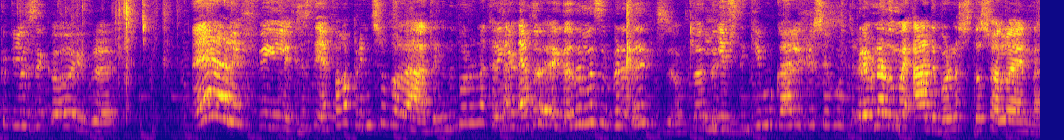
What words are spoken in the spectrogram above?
Το κλασικό είναι. Έλα ρε φίλε, ξέρεις τι, έφαγα πριν τη σοκολάτα και δεν μπορώ να Ε, γι' καταλάβω. αυτό- Εγώ θέλω να σε μπερδέψω. Αυτό Οι δεν- γευστικοί μου κάλικες έχουν τρελαθεί. Πρέπει να δούμε. Άντε, μπορεί να σου δώσω άλλο ένα.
